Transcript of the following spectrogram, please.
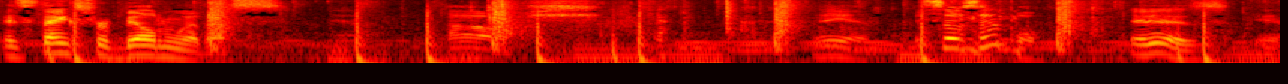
It's thanks for building with us. Yeah. Oh. Man, it's so simple. It is. Yeah.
